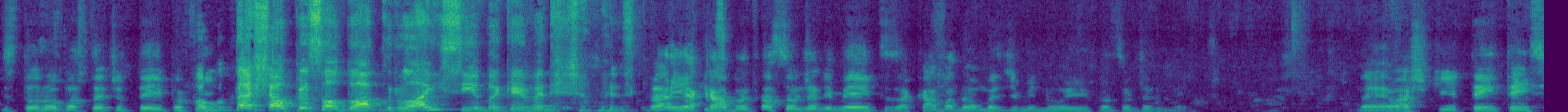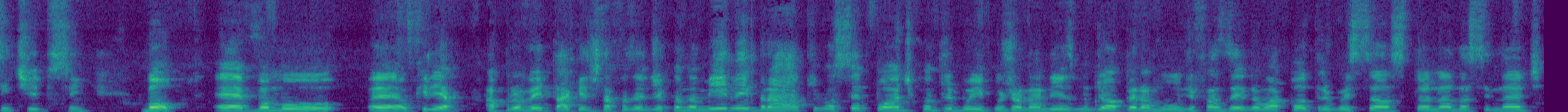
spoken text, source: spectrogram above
estourou bastante o tempo. Aqui. Vamos taxar o pessoal do agro lá em cima, que aí vai deixar mais. Daí acaba a inflação de alimentos. Acaba não, mas diminui a inflação de alimentos. Né? Eu acho que tem, tem sentido, sim. Bom, é, vamos. É, eu queria aproveitar que a gente está fazendo de economia e lembrar que você pode contribuir com o jornalismo de Ópera Mundi fazendo uma contribuição, se tornando assinante,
